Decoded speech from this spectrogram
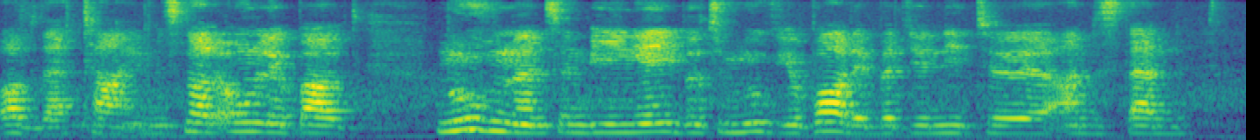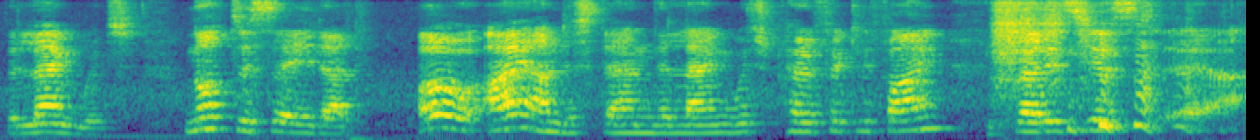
of that time. It's not only about movements and being able to move your body, but you need to understand the language. Not to say that, oh, I understand the language perfectly fine, but it's just uh,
